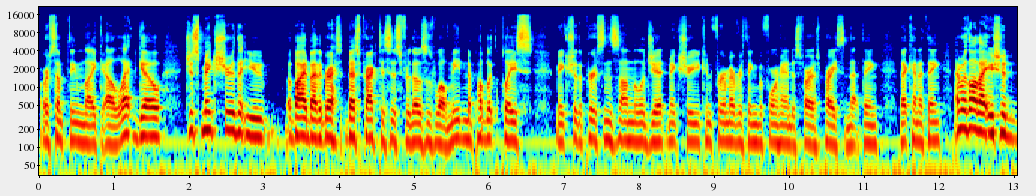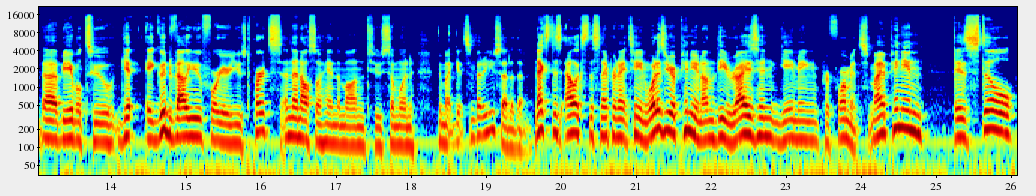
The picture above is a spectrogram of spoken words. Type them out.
or something like uh, LetGo, just make sure that you abide by the best practices for those as well. Meet in a public place, make sure the person's on the legit, make sure you confirm everything beforehand as far as price and that thing, that kind of thing. And with all that, you should uh, be able to get a good value for your used parts and then also hand them on to someone who might get some better use out of them. Next is Alex the Sniper 19. What is your opinion on the Ryzen gaming performance? My opinion is still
